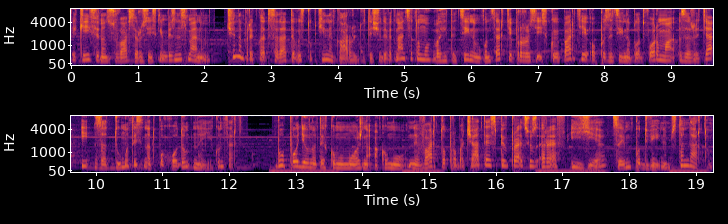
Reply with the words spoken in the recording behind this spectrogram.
який фінансувався російським бізнесменом. Чи, наприклад, згадати виступ Тіни Кароль у 2019-му в агітаційному концерті проросійської партії Опозиційна платформа за життя і задуматись над походом на її концерт. Бо поділ на тих, кому можна, а кому не варто пробачати співпрацю з РФ, і є цим подвійним стандартом.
